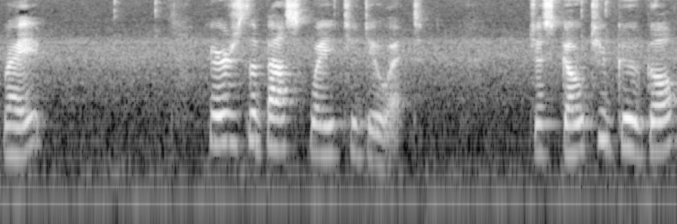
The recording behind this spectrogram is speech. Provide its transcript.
right, here's the best way to do it. Just go to Google.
